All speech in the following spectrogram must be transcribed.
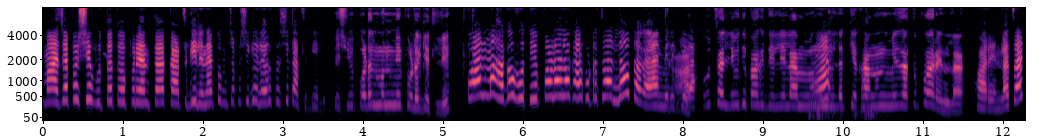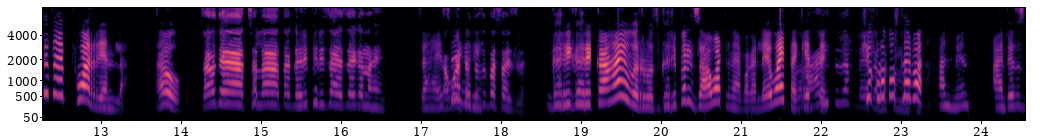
माझ्यापाशी होतं तोपर्यंत काच गेली नाही तुमच्यापाशी गेल्यावर कशी काच गेली. पिशवी पडन म्हणून मी पुढे घेतली. पण महाग होती पडायला काय कुठं चाललं होतं काय आ, अमेरिकेला तू चालली होती पाक दिल्लीला मी हा? म्हणलं केक आणून मी जातो फॉरेनला फॉरेनला जाते फॉरेनला हो. जाऊ द्या चला आता घरी फिरी जायचंय का नाही? का जायचं घरी. वाटतच बसायचं? घरी घरी काय वर रोज? घरी पण जा वाटत नाही बघा लय वायता बरं, आहे घेत इथंच आपल्या इकडं एखादा कसलंय बा. आणि मेन आंब्याच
